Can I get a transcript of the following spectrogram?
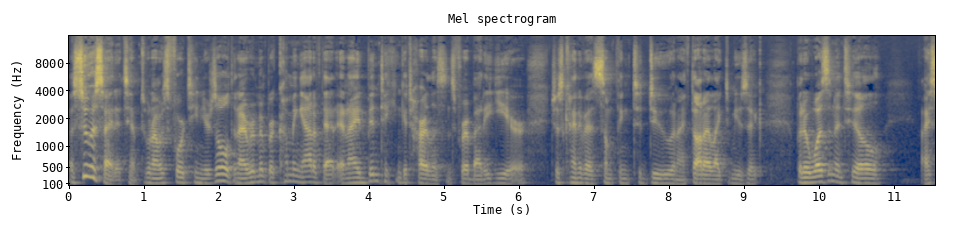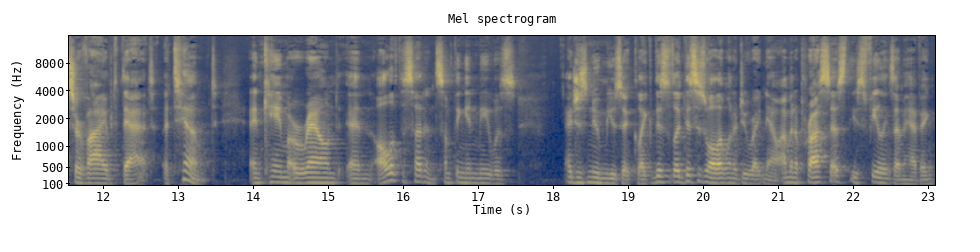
a suicide attempt when I was 14 years old. And I remember coming out of that, and I had been taking guitar lessons for about a year, just kind of as something to do. And I thought I liked music. But it wasn't until I survived that attempt and came around, and all of a sudden, something in me was. I just knew music. Like this is like this is all I want to do right now. I'm going to process these feelings I'm having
